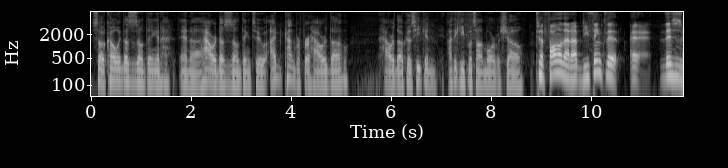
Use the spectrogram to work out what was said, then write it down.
so Cohen does his own thing and and uh, Howard does his own thing too. I'd kind of prefer Howard though. Howard though because he can. I think he puts on more of a show. To follow that up, do you think that uh, this is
